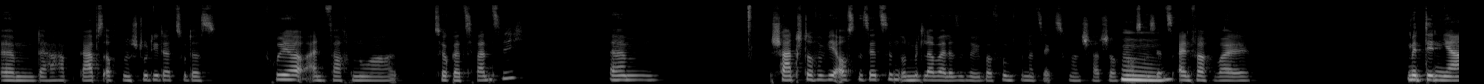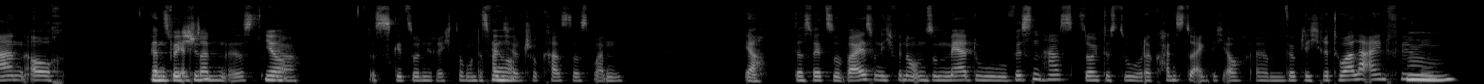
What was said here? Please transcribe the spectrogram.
ähm, da gab es auch eine Studie dazu, dass früher einfach nur circa 20 ähm, Schadstoffe wir ausgesetzt sind und mittlerweile sind wir über 500, 600 Schadstoffe Mhm. ausgesetzt. Einfach weil mit den Jahren auch ganz viel entstanden ist. Ja. Das geht so in die Richtung. Und das fand ich Ja. halt schon krass, dass man, ja, das jetzt so weiß. Und ich finde, umso mehr du Wissen hast, solltest du oder kannst du eigentlich auch ähm, wirklich Rituale einfügen, Mhm.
